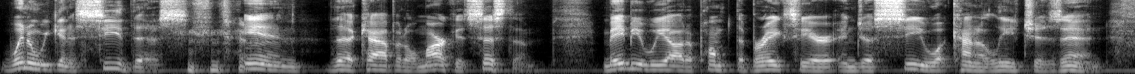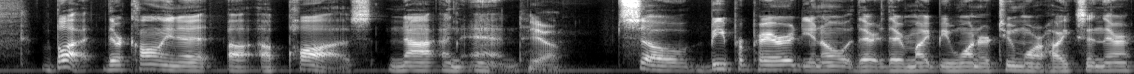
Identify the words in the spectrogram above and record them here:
when are we going to see this in the capital market system? Maybe we ought to pump the brakes here and just see what kind of leaches in. But they're calling it a, a pause, not an end. Yeah. So be prepared. You know, there there might be one or two more hikes in there.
